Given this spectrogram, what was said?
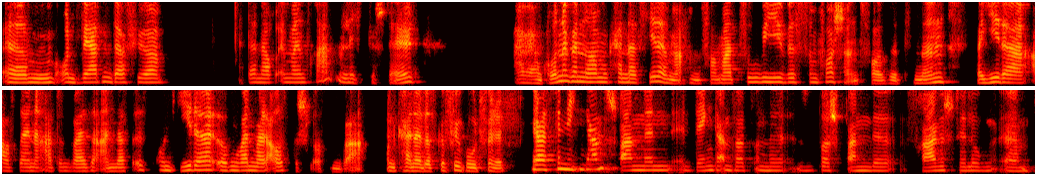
ähm, und werden dafür dann auch immer ins Rampenlicht gestellt. Aber im Grunde genommen kann das jeder machen, vom Azubi bis zum Vorstandsvorsitzenden, weil jeder auf seine Art und Weise anders ist und jeder irgendwann mal ausgeschlossen war und keiner das Gefühl gut findet. Ja, das finde ich einen ganz spannenden Denkansatz und eine super spannende Fragestellung, ähm,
